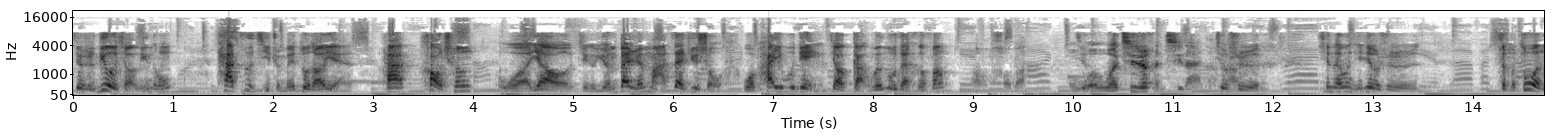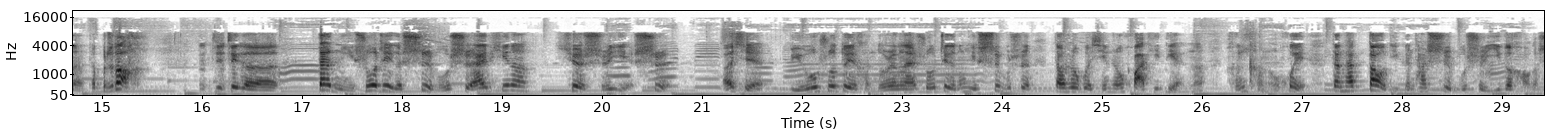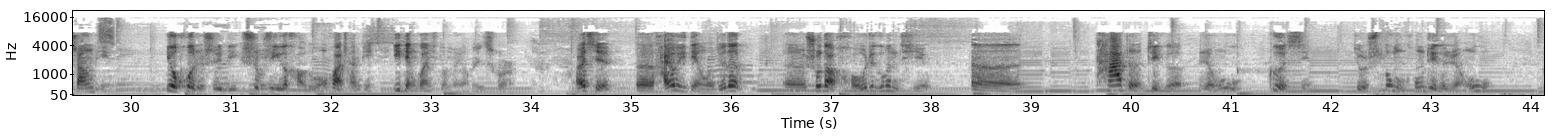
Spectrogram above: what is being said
就是六小龄童他自己准备做导演，他号称我要这个原班人马再聚首，我拍一部电影叫《敢问路在何方》。哦，好吧，我我其实很期待的，啊就是现在问题就是，怎么做呢？他不知道。这这个，但你说这个是不是 IP 呢？确实也是。而且，比如说对很多人来说，这个东西是不是到时候会形成话题点呢？很可能会。但它到底跟它是不是一个好的商品，又或者是一是不是一个好的文化产品，一点关系都没有。没错。而且，呃，还有一点，我觉得，呃，说到猴这个问题，呃，他的这个人物个性，就是孙悟空这个人物。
